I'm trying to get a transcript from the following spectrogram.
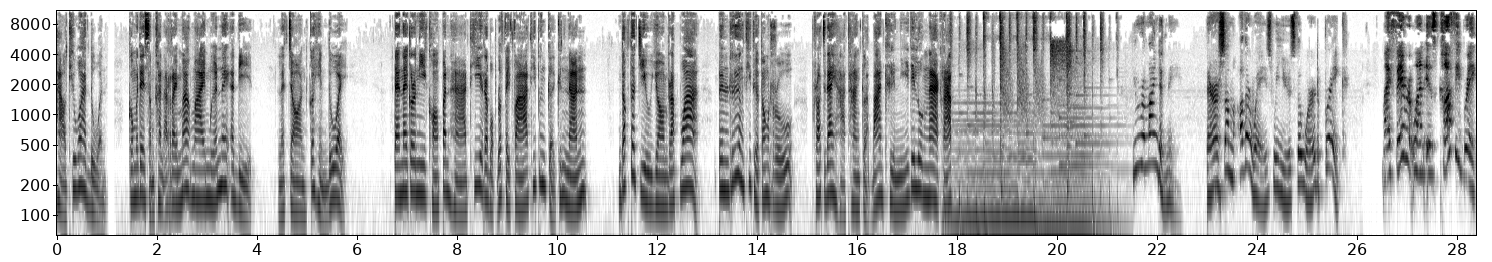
ข่าวที่ว่าด่วน ก็ไม่ได้สำคัญอะไรมากมายเหมือนในอดีต และจอห์นก็เห็นด้วย แต่ในกรณีของปัญหาที่ระบบรถไฟฟ้าที่เพิ่งเกิดขึ้นนั้น ดรจิลยอมรับว่า เป็นเรื่องที่เธอต้องรู้ เพราะจะได้หาทางกลับบ้านคืนนี้ได้ล่วงหน้าครับ You reminded me. There are some other ways we use the word break. My favorite one is coffee break,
